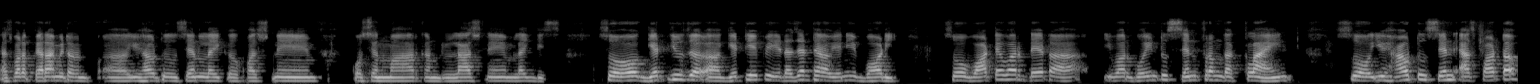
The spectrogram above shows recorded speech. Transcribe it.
As part of parameter uh, you have to send like a first name question mark and last name like this. So get user uh, get api doesn't have any body. So whatever data you are going to send from the client so you have to send as part of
